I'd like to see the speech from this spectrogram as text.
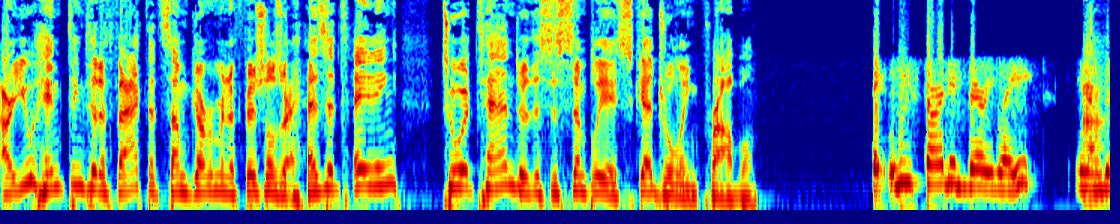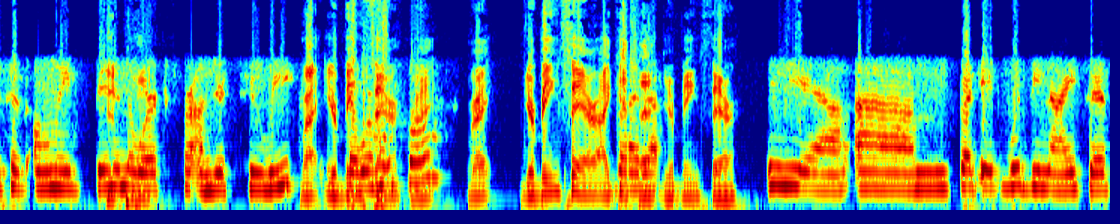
are you hinting to the fact that some government officials are hesitating to attend, or this is simply a scheduling problem? It, we started very late. You know, ah, this has only been in the works for under two weeks. Right, you're being so fair. Hopeful, right, right. You're being fair. I get but, that. Uh, you're being fair. Yeah, um, but it would be nice if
